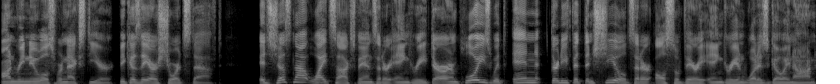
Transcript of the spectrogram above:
on renewals for next year because they are short staffed. It's just not White Sox fans that are angry. There are employees within 35th and Shields that are also very angry in what is going on.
